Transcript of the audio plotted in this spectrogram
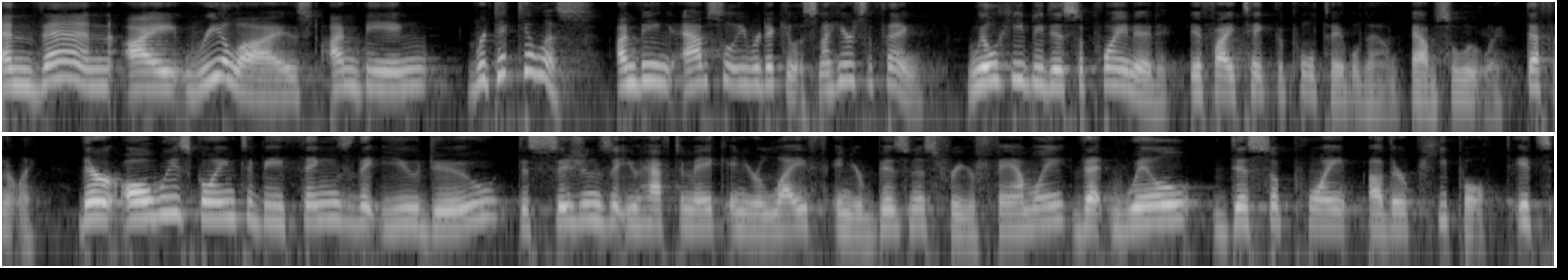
And then I realized I'm being ridiculous. I'm being absolutely ridiculous. Now, here's the thing Will he be disappointed if I take the pool table down? Absolutely. Definitely. There are always going to be things that you do, decisions that you have to make in your life, in your business, for your family, that will disappoint other people. It's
